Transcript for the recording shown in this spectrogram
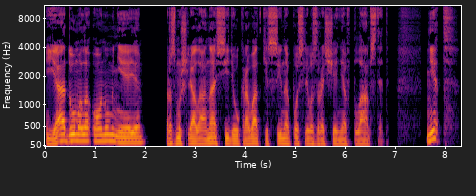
«Я думала, он умнее», — размышляла она, сидя у кроватки сына после возвращения в Пламстед. «Нет,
